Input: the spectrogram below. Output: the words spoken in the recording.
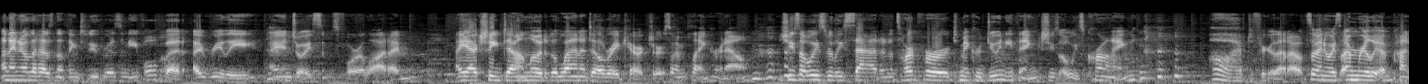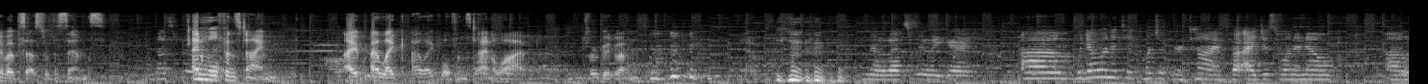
and I know that has nothing to do with Resident Evil, but I really I enjoy Sims 4 a lot. I'm I actually downloaded a Lana Del Rey character, so I'm playing her now. She's always really sad, and it's hard for her to make her do anything. She's always crying. Oh, I have to figure that out. So, anyways, I'm really I'm kind of obsessed with The Sims that's really and Wolfenstein. I, I like I like Wolfenstein a lot. It's a good one. No, that's really good. Um, we don't want to take much of your time, but I just want to know um,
